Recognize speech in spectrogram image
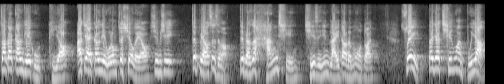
这个钢铁股起哦，而且钢铁股拢最秀的哦，信不信？这表示什么？这表示行情其实已经来到了末端，所以大家千万不要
